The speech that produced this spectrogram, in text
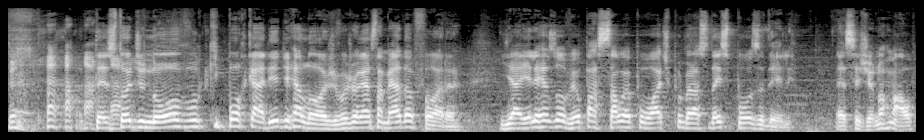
Testou de novo, que porcaria de relógio, vou jogar essa merda fora. E aí ele resolveu passar o Apple Watch pro braço da esposa dele. ECG normal,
